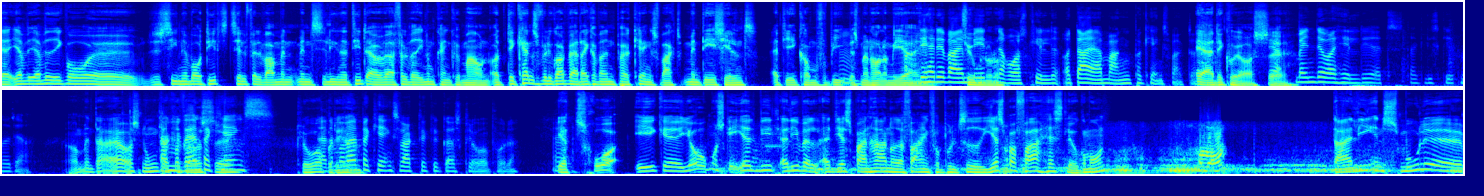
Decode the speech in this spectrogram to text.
øh, jeg ved, jeg ved ikke, hvor, øh, Signe, hvor dit tilfælde var, men, men Selina, dit har jo i hvert fald været inde omkring København. Og det kan selvfølgelig godt være, at der ikke har været en parkeringsvagt, men det er sjældent, at de ikke kommer forbi, mm. hvis man holder mere Jamen, det her end det var i 20 midten minutter. af Roskilde, og der er mange parkeringsvagter. Ja, det kunne jeg også. Ja, Ja. men det var heldigt, at der ikke lige skete noget der. Øh, men der er også nogen, der, Der må kan være gøre en os øh, parkerings... klogere Ja, på der det må være en parkeringsvagt, der kan gøre os klogere på det. Jeg tror ikke... Jo, måske alli- alligevel, at Jesper han har noget erfaring fra politiet. Jesper fra Haslev, godmorgen. Godmorgen. Der er lige en smule øh,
